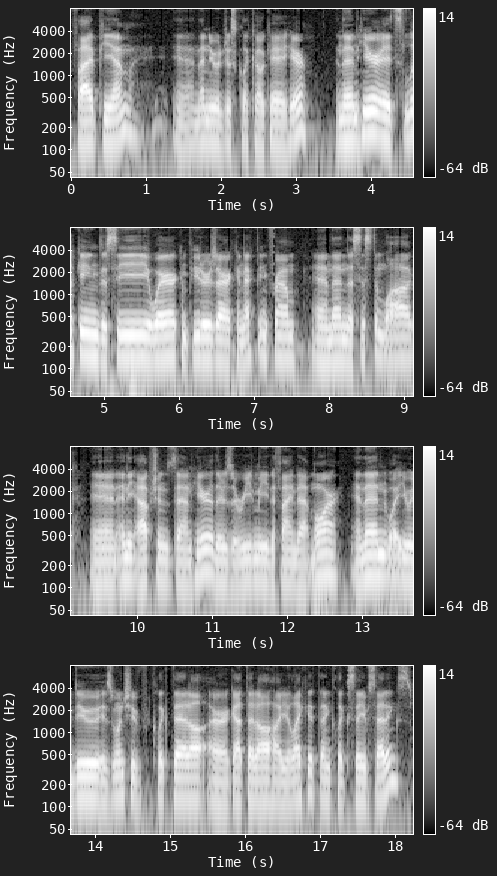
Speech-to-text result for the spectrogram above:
5 p.m. and then you would just click OK here. And then here it's looking to see where computers are connecting from and then the system log and any options down here. There's a readme to find out more. And then what you would do is once you've clicked that all or got that all how you like it, then click Save Settings.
